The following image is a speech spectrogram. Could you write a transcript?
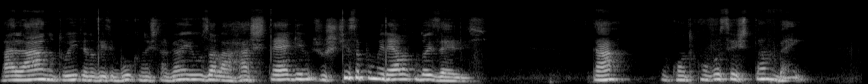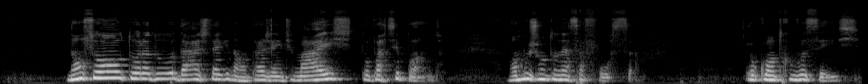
Vai lá no Twitter, no Facebook, no Instagram e usa lá, hashtag Justiça por Mirella com dois L's. Tá? Eu conto com vocês também. Não sou a autora do, da hashtag não, tá, gente? Mas estou participando. Vamos junto nessa força. Eu conto com vocês.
